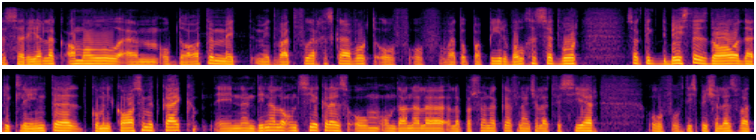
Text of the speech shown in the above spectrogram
is redelik almal um, op datum met met wat voorgeskryf word of of wat op papier wil gesit word. So ek dink die beste is daar dat die kliënte kommunikasie moet kyk en indien hulle onseker is om om dan hulle hulle persoonlike finansiële adviseur of of die spesialis wat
